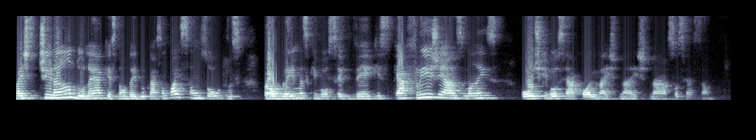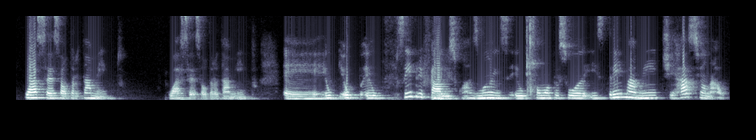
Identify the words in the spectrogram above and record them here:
Mas tirando né, a questão da educação, quais são os outros problemas que você vê que, que afligem as mães hoje que você acolhe na, na, na associação? O acesso ao tratamento. O acesso ao tratamento. É, eu, eu, eu sempre falo isso com as mães, eu sou uma pessoa extremamente racional.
